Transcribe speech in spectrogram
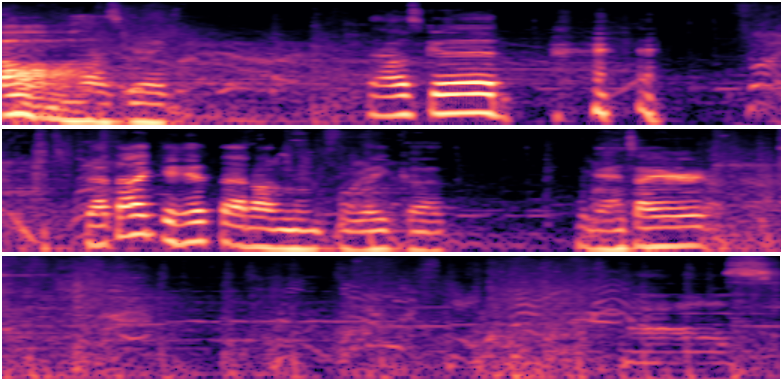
Oh, that was good. That was good. Yeah, I thought I could hit that on the wake up. Like anti-air. Nice.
